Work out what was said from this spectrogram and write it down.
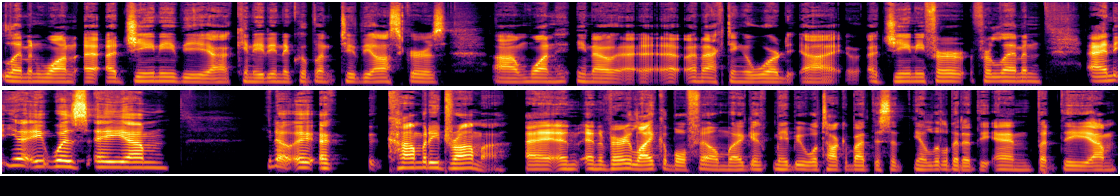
Lemmon won a, a Genie, the uh, Canadian equivalent to the Oscars. Um, won you know a, a- an acting award, uh, a Genie for for Lemmon, and yeah, it was a um, you know a, comedy drama and and a very likable film. I guess maybe we'll talk about this you know, a little bit at the end, but the um,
